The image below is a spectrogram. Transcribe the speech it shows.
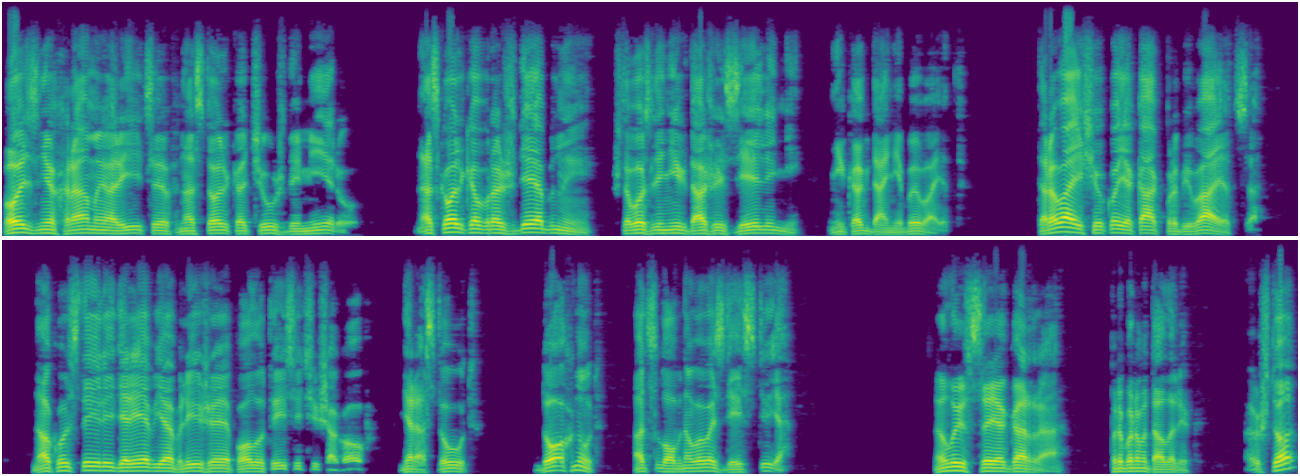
Поздние храмы арийцев настолько чужды миру, насколько враждебны, что возле них даже зелени никогда не бывает. Трава еще кое-как пробивается, но кусты или деревья ближе полутысячи шагов не растут, дохнут от словного воздействия. «Лысая гора», — пробормотал Олег. «Что?»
